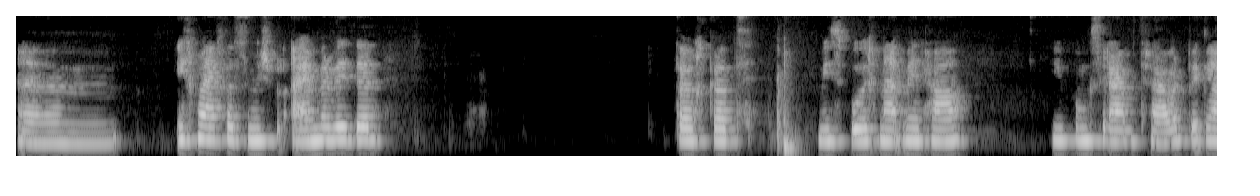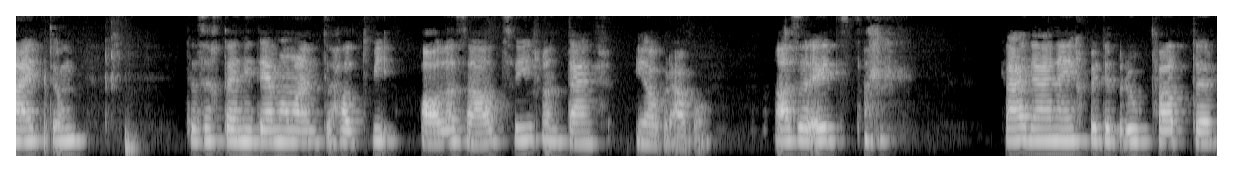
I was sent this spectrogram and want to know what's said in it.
Ähm, ich merke das zum Beispiel einmal wieder, da ich gerade mein Buch nicht mehr habe, Übungsraum Trauerbegleitung, dass ich dann in dem Moment halt wie alles anzweifle und denke, ja bravo. Also jetzt sagt einer, ich bin der Brutvater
